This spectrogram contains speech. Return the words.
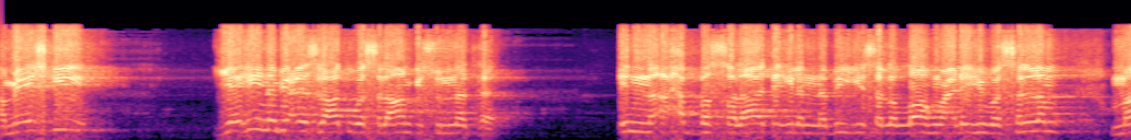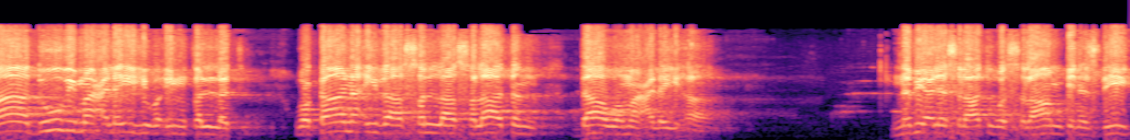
ہمیشگی یہی نبی علیہ السلاۃ والسلام کی سنت ہے۔ ان احب الصلاة الى صلی اللہ علیہ وسلم ما دوب ما علیہ وان قلت وکان اذا صلى صلاة داوم علیها نبی علیہ السلاۃ والسلام کے نزدیک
